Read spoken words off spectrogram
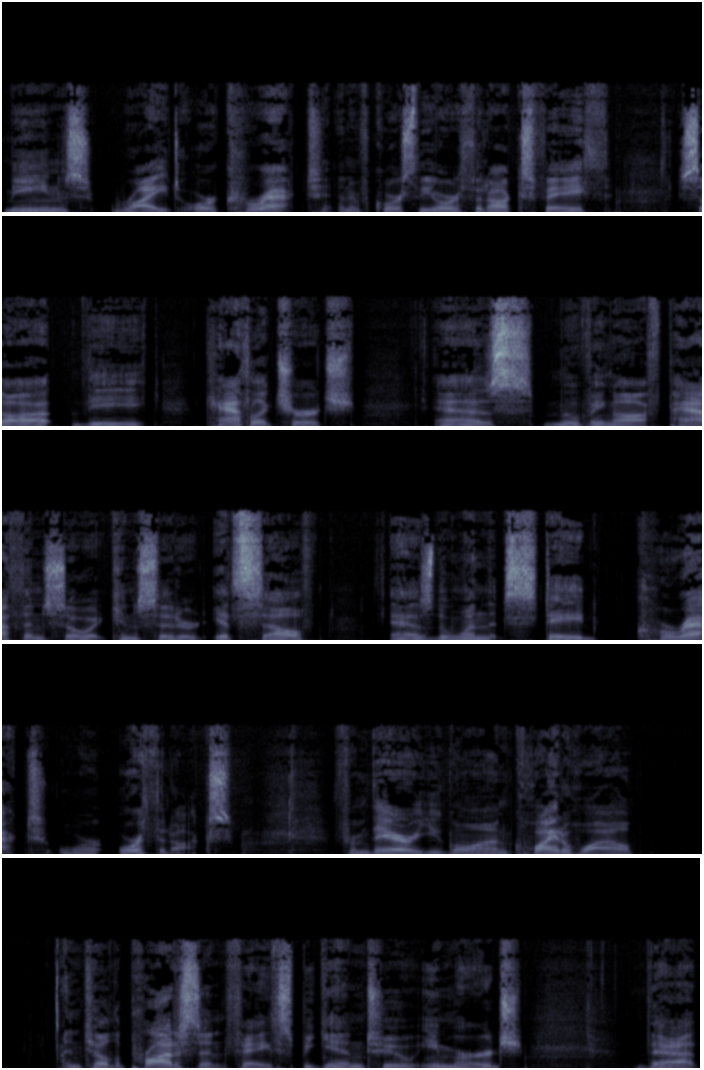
means right or correct. And of course, the Orthodox faith saw the Catholic Church as moving off path, and so it considered itself as the one that stayed correct or orthodox. From there, you go on quite a while until the Protestant faiths begin to emerge. That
